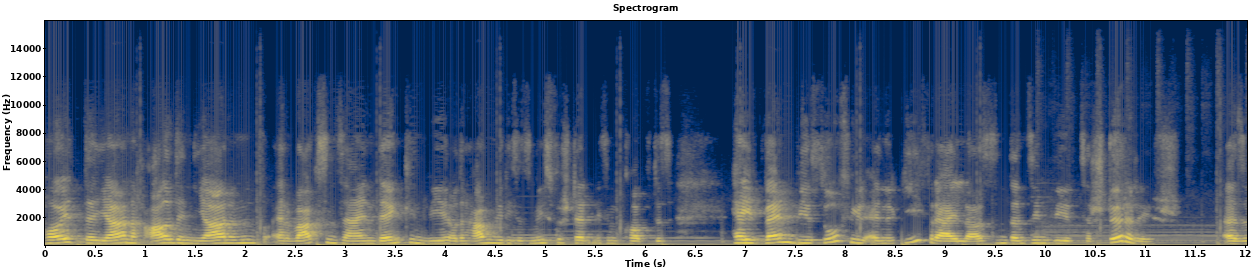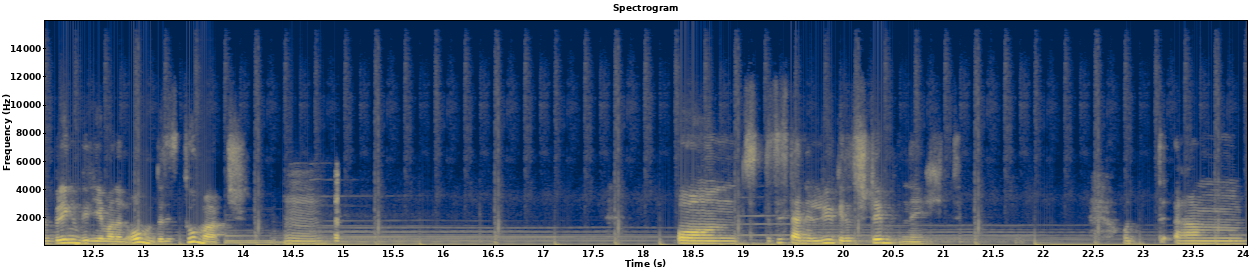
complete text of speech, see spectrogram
heute, ja, nach all den Jahren Erwachsensein, denken wir oder haben wir dieses Missverständnis im Kopf, dass, hey, wenn wir so viel Energie freilassen, dann sind wir zerstörerisch. Also bringen wir jemanden um, das ist too much. Mhm. Und das ist eine Lüge, das stimmt nicht. Und ähm,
